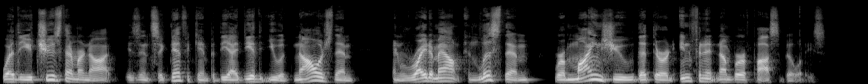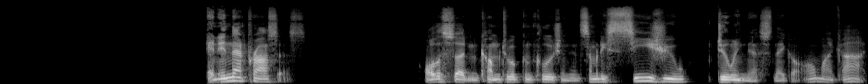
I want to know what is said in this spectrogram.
Whether you choose them or not is insignificant, but the idea that you acknowledge them and write them out and list them reminds you that there are an infinite number of possibilities. And in that process, all of a sudden come to a conclusion, and somebody sees you doing this and they go, Oh my God,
